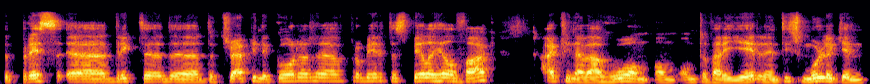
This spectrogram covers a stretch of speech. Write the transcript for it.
de press, eh, direct de, de, de trap in de corner eh, proberen te spelen, heel vaak. Ah, ik vind dat wel goed om, om, om te variëren. En het is moeilijk. En,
